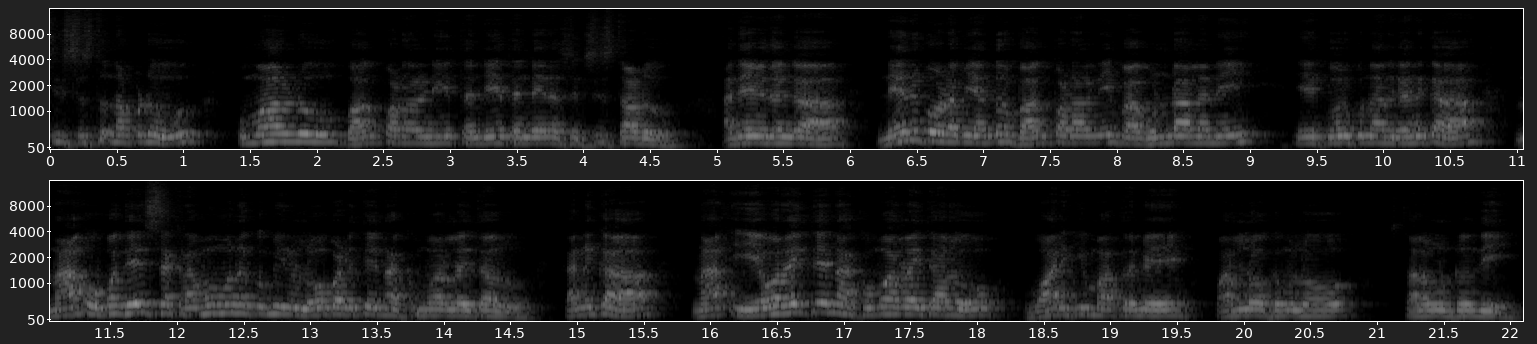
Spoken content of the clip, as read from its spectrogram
శిక్షిస్తున్నప్పుడు కుమారుడు బాగుపడాలని తండ్రి తండ్రి అయినా శిక్షిస్తాడు. అదేవిధంగా నేను కూడా మీ అందరూ బాగుపడాలని బాగుండాలని కోరుకున్నాను కనుక నా ఉపదేశ క్రమమునకు మీరు లోబడితే నా కుమారులు అవుతారు కనుక నా ఎవరైతే నా కుమారులు అవుతారో వారికి మాత్రమే పరలోకములో స్థలం ఉంటుంది.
